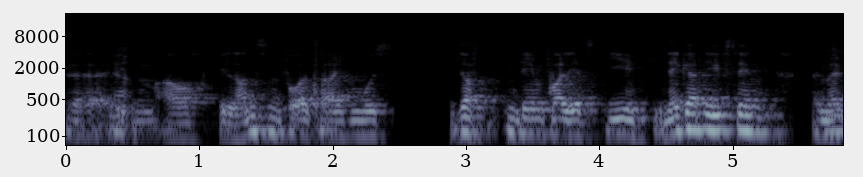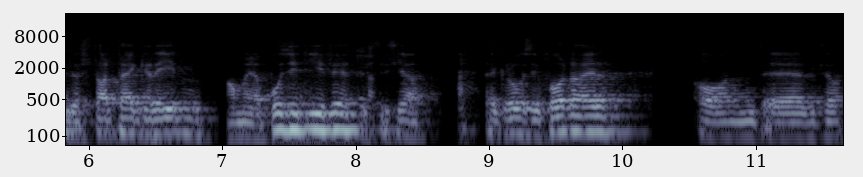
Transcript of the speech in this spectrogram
äh, ja. eben auch Bilanzen vorzeichnen muss. Wie gesagt, in dem Fall jetzt die, die negativ sind. Wenn wir mhm. über Stadtwerke reden, haben wir ja positive. Das ist ja der große Vorteil. Und äh, wie gesagt,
